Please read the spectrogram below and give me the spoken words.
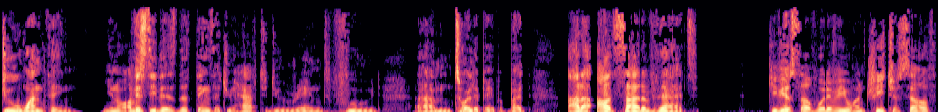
do one thing. You know, obviously there's the things that you have to do, rent, food, um, toilet paper, but out of, outside of that, give yourself whatever you want, treat yourself,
